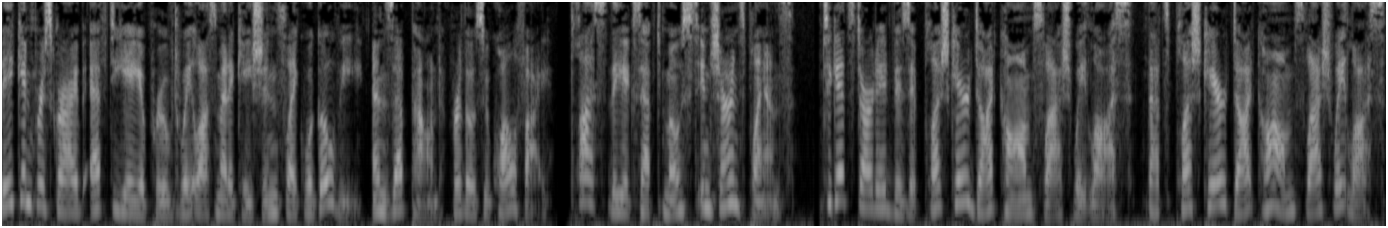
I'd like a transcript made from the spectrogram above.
They can prescribe FDA-approved weight loss medications like Wegovy and Zepbound for those who qualify. Plus, they accept most insurance plans. To get started, visit plushcare.com slash weight loss. That's plushcare.com slash weight loss.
